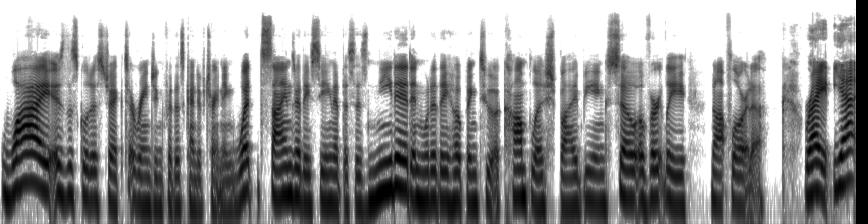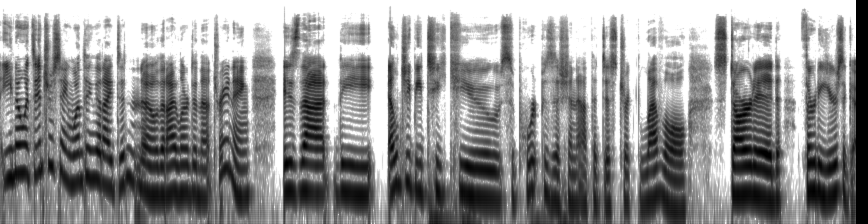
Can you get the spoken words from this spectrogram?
Why is the school district arranging for this kind of training? What signs are they seeing that this is needed and what are they hoping to accomplish by being so overtly not Florida? Right. Yeah. You know, it's interesting. One thing that I didn't know that I learned in that training is that the LGBTQ support position at the district level started 30 years ago.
